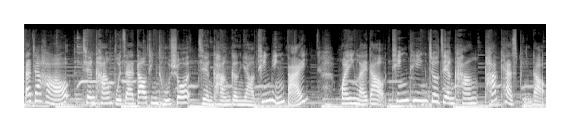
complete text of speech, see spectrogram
大家好，健康不再道听途说，健康更要听明白。欢迎来到听听就健康 Podcast 频道，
